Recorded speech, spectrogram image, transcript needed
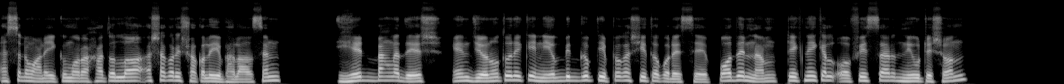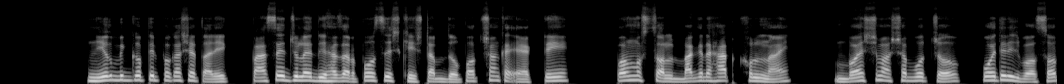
আসসালামু আলাইকুম রহমতুল্লাহ আশা করি সকলেই ভালো আছেন। হেড বাংলাদেশ এনজিও নতুন একটি নিয়োগ বিজ্ঞপ্তি প্রকাশিত করেছে। পদের নাম টেকনিক্যাল অফিসার নিউট্রিশন নিয়োগ বিজ্ঞপ্তির প্রকাশের তারিখ পাঁচই জুলাই দুই হাজার পঁচিশ খ্রিস্টাব্দ। পদ সংখ্যা একটি। কর্মস্থল বাগেরহাট, খুলনায়। বয়সীমা সর্বোচ্চ পঁয়ত্রিশ বছর।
